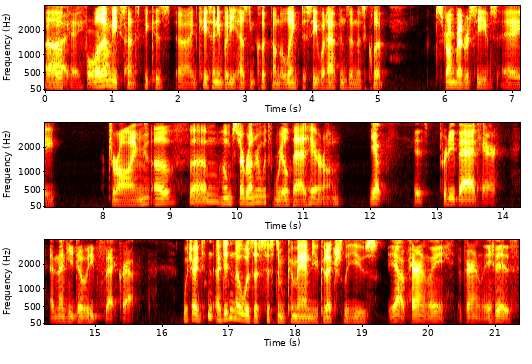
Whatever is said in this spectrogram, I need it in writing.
Oh, okay. Uh, well, that makes sense because uh, in case anybody hasn't clicked on the link to see what happens in this clip, Strongbad receives a drawing of um, Homestar Runner with real bad hair on. Yep, it's pretty bad hair, and then he deletes that crap. Which I didn't I didn't know was a system command you could actually use. Yeah, apparently, apparently it is.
